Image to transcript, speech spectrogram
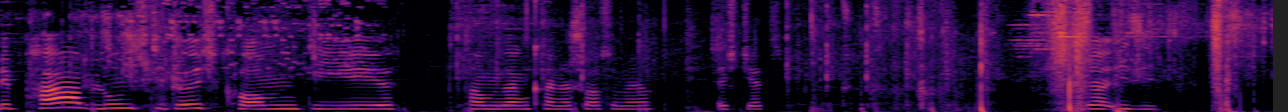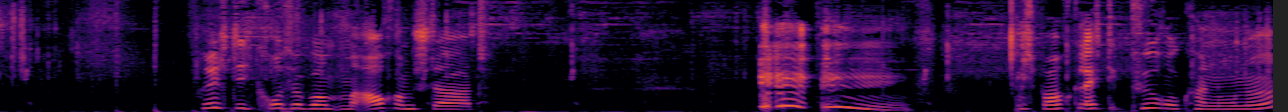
Die paar Bloons, die durchkommen, die haben dann keine Chance mehr. Echt jetzt. Ja, easy. Richtig große Bomben auch am Start. Ich brauche gleich die Kyro-Kanone.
